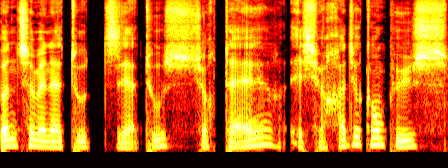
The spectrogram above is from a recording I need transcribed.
Bonne semaine à toutes et à tous sur Terre et sur Radio Campus.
